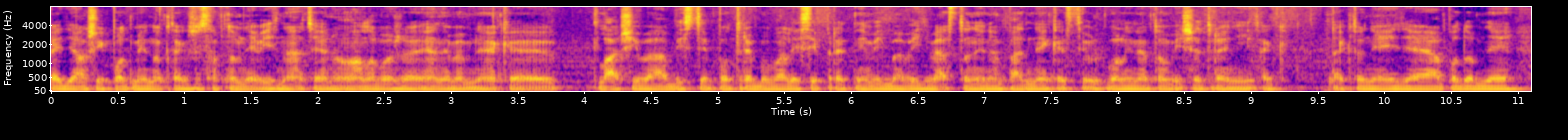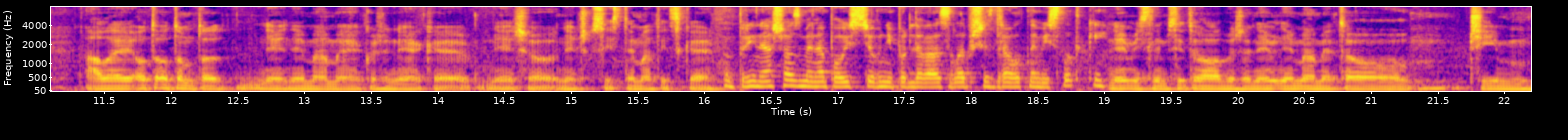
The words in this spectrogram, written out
5 ďalších podmienok, takže sa v tom nevyznáte, no alebo že ja neviem, nejaké tlačivá, aby ste potrebovali si predtým vybaviť, vás to nenapadne, keď ste už boli na tom vyšetrení, tak, tak to nejde a podobne ale o, to, o tomto ne, nemáme akože nejaké niečo, niečo systematické. Prináša zmena poisťovní podľa vás lepšie zdravotné výsledky? Nemyslím si to, alebo že ne, nemáme to čím,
